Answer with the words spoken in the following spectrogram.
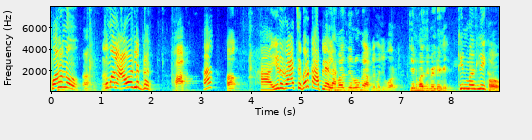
पोरांनो हा. तुम्हाला आवडलं घर? हा. हा? हा. हा इड राहायचंय बरं का आपल्याला? मजली रूम आहे आपली म्हणजे वर. तीन मजली बिल्डिंग आहे. तीन मजली का? हो.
